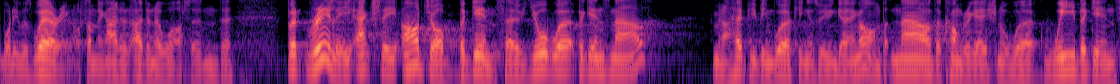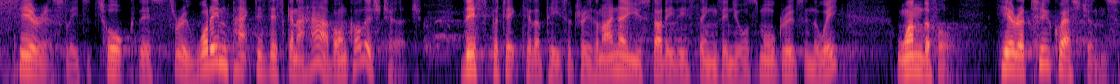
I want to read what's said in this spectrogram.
what he was wearing or something. I don't, I don't know what. And, uh, but really, actually, our job begins. So your work begins now. I mean, I hope you've been working as we've been going on, but now the congregational work, we begin seriously to talk this through. What impact is this going to have on college church? This particular piece of truth. And I know you study these things in your small groups in the week. Wonderful. Here are two questions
